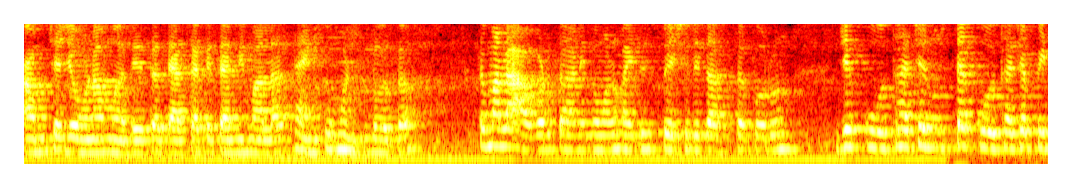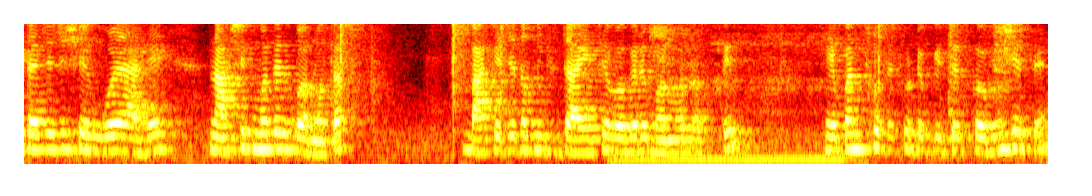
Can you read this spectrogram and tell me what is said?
आमच्या जेवणामध्ये. तर त्यासाठी त्यांनी मला थँक्यू म्हटलं होतं. तर मला आवडतं आणि तुम्हाला माहिती स्पेशली जास्त करून जे कोथाच्या नुसत्या कोथाच्या पिठाचे जे शेंगोळे आहे नाशिकमध्येच बनवतात. बाकीचे तर मिक्स डाळीचे वगैरे बनवत असतील. हे पण छोटे छोटे पीसेस करून घेते.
